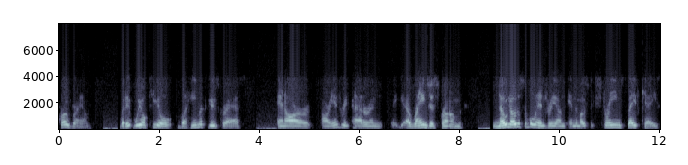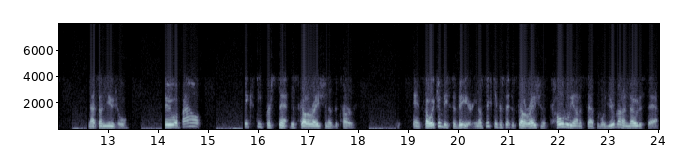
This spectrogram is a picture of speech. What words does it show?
program, but it will kill behemoth goosegrass, and our our injury pattern uh, ranges from no noticeable injury on, in the most extreme safe case, that's unusual, to about 60% discoloration of the turf. And so it can be severe. You know, 60% discoloration is totally unacceptable. You're going to notice that.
